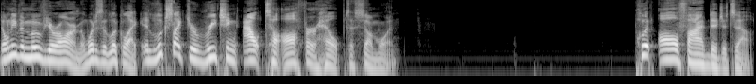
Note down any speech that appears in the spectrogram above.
Don't even move your arm. And what does it look like? It looks like you're reaching out to offer help to someone put all five digits out.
